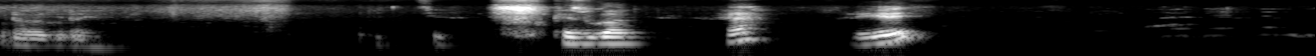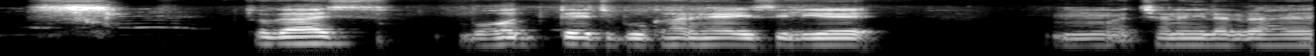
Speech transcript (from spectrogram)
कुठं कुठे फेसबुकात है? रिये तो गाइस बहुत तेज बुखार है, इसीलिए अच्छा नहीं लग रहा है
